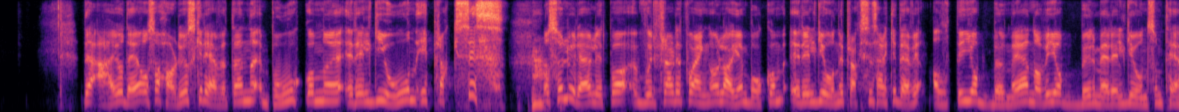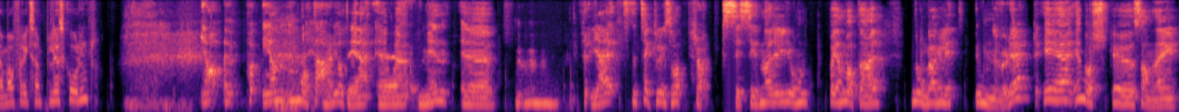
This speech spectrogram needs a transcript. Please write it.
Det er jo det, og så har du jo skrevet en bok om religion i praksis. Og så lurer jeg jo litt på, hvorfor er det et poeng å lage en bok om religion i praksis? Er det ikke det vi alltid jobber med når vi jobber med religion som tema, f.eks. i skolen? Ja, på en måte er det jo det. Men jeg tenker liksom at praksissiden av religion på en måte er noen ganger litt undervurdert i, i norsk sammenheng.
